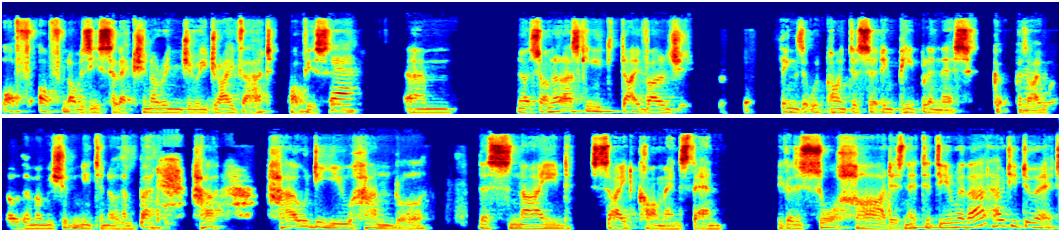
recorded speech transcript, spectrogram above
off, often, obviously, selection or injury drive that, obviously. Yeah. Um, no, so I'm not asking you to divulge things that would point to certain people in this because I won't know them and we shouldn't need to know them. But how how do you handle the snide side comments then? Because it's so hard, isn't it, to deal with that? How do you do it?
